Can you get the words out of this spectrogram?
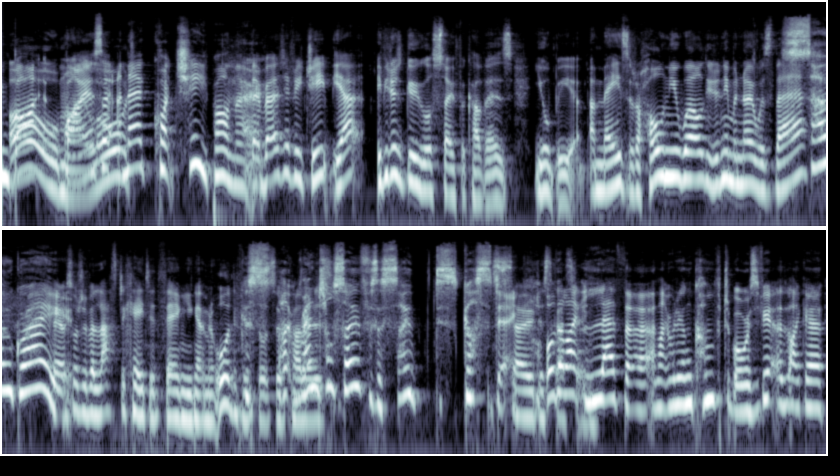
Can buy, oh buy my a so- lord. and they're quite cheap, aren't they? They're relatively cheap, yeah. If you just Google sofa covers, you'll be amazed at a whole new world you didn't even know was there. so great. They're a sort of elasticated thing. You get them in all different sorts of like colours. rental sofas are so disgusting. So disgusting. Or they're like leather and like really uncomfortable. Whereas if you get like a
